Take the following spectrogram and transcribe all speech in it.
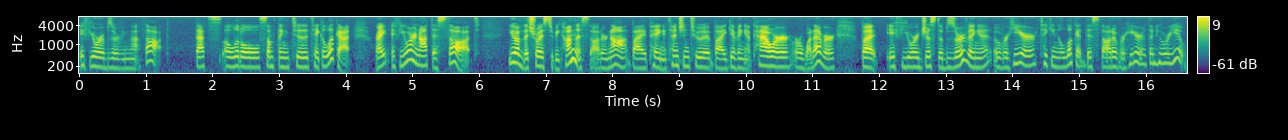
if you're observing that thought? That's a little something to take a look at, right? If you are not this thought, you have the choice to become this thought or not by paying attention to it, by giving it power or whatever. But if you're just observing it over here, taking a look at this thought over here, then who are you?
